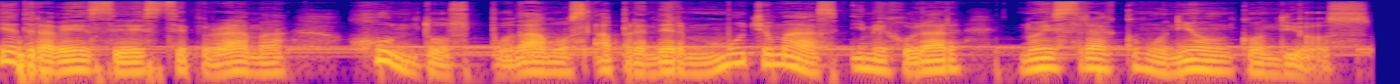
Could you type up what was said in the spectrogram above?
y a través de este programa juntos podamos aprender mucho más y mejorar nuestra comunión con Dios.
